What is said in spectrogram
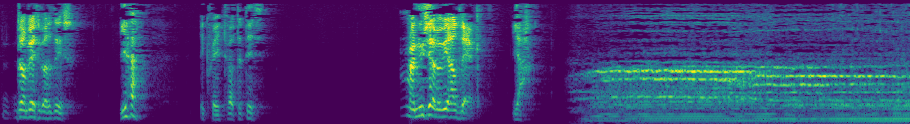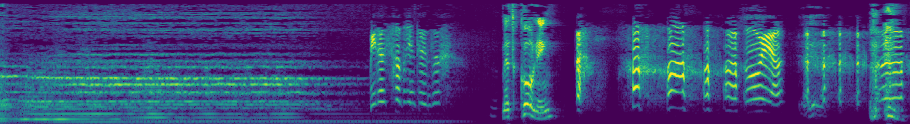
Dan weet u wat het is. Ja, ik weet wat het is. Maar nu zijn we weer aan het werk. Ja, Middagsschat 23. Met Koning. oh ja.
